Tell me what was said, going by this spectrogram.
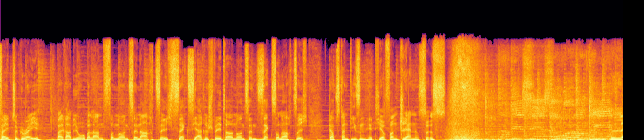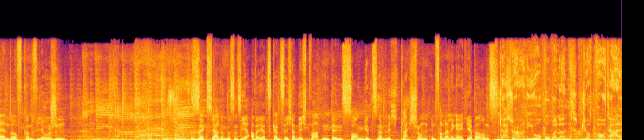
Fade to Grey bei Radio Oberland von 1980. Sechs Jahre später, 1986, gab es dann diesen Hit hier von Genesis. Land of Confusion. Sechs Jahre müssen Sie aber jetzt ganz sicher nicht warten. Den Song gibt's nämlich gleich schon in voller Länge hier bei uns. Das Radio Oberland Jobportal.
